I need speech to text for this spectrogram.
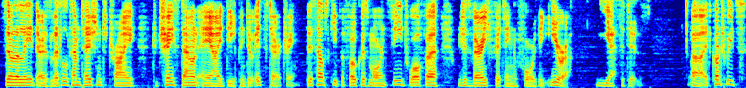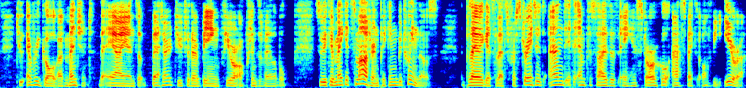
Similarly, there is little temptation to try to chase down AI deep into its territory. This helps keep the focus more on siege warfare, which is very fitting for the era. Yes, it is. Uh, it contributes to every goal I've mentioned. The AI ends up better due to there being fewer options available, so we can make it smarter in picking between those. The player gets less frustrated, and it emphasizes a historical aspect of the era,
